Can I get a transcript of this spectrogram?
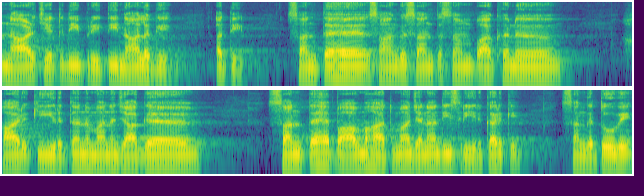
ਨਾਲ ਚਿੱਤ ਦੀ ਪ੍ਰੀਤੀ ਨਾ ਲੱਗੇ ਅਤੇ ਸੰਤ ਹੈ ਸੰਗ ਸੰਤ ਸੰਭਾਖਨ, ਹਰ ਕੀਰਤਨ ਮਨ ਜਾਗੈ। ਸੰਤ ਹੈ ਭਾਵ ਮਹਾਤਮਾ ਜਨਾਂ ਦੀ ਸਰੀਰ ਕਰਕੇ, ਸੰਗਤ ਹੋਵੇ,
